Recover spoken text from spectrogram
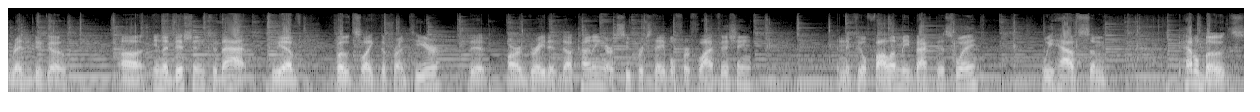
ready to go. Uh, in addition to that, we have boats like the Frontier that are great at duck hunting, are super stable for fly fishing. And if you'll follow me back this way, we have some pedal boats.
